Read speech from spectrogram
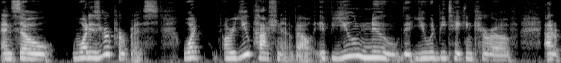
And so, what is your purpose? What are you passionate about? If you knew that you would be taken care of out of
